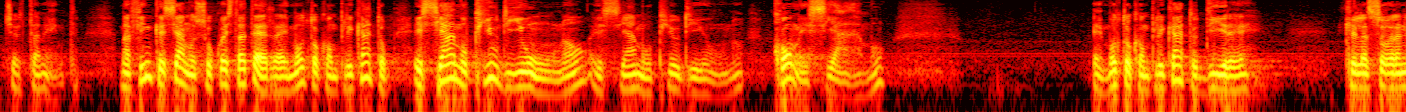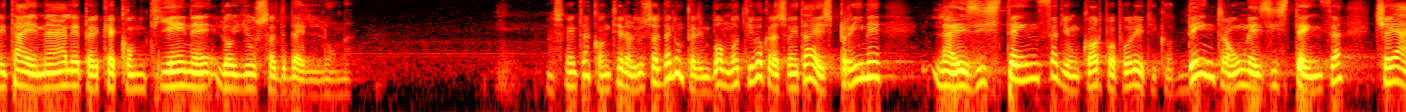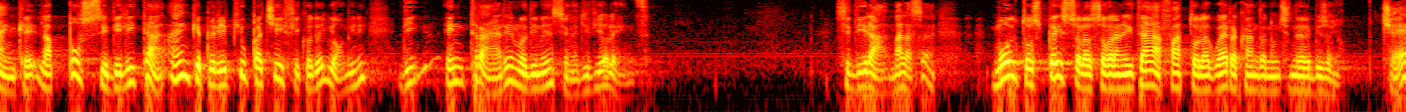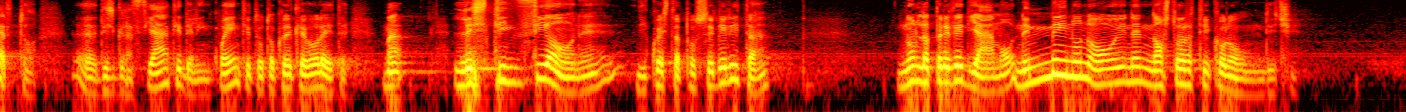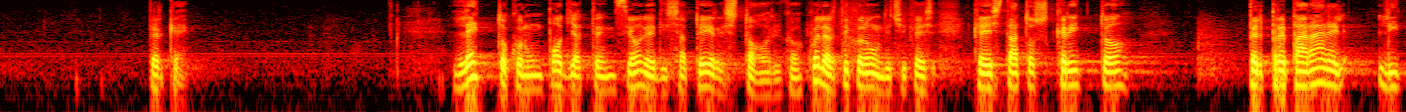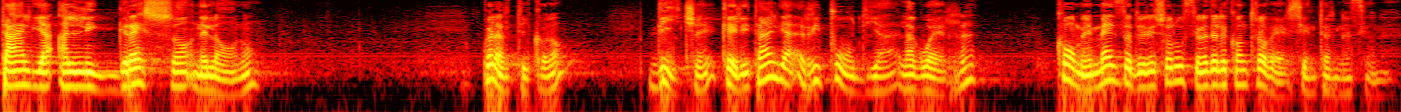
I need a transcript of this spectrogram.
certamente, ma finché siamo su questa terra è molto complicato e siamo più di uno, e siamo più di uno, come siamo, è molto complicato dire che la sovranità è male perché contiene lo ius ad bellum. La sovranità contiene lo ius ad bellum per il buon motivo che la sovranità esprime la esistenza di un corpo politico. Dentro un'esistenza c'è anche la possibilità, anche per il più pacifico degli uomini, di entrare in una dimensione di violenza. Si dirà, ma la, molto spesso la sovranità ha fatto la guerra quando non ce n'era bisogno. Certo, eh, disgraziati, delinquenti, tutto quel che volete, ma l'estinzione di questa possibilità non la prevediamo nemmeno noi nel nostro articolo 11. Perché? Letto con un po' di attenzione e di sapere storico, quell'articolo 11 che, che è stato scritto per preparare l'Italia all'ingresso nell'ONU, quell'articolo dice che l'Italia ripudia la guerra come mezzo di risoluzione delle controversie internazionali,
